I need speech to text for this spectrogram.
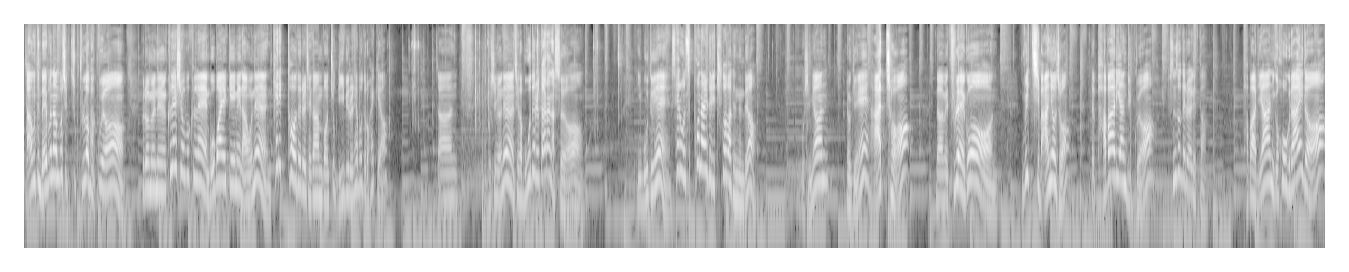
자 아무튼 맵은 한 번씩 쭉 둘러봤고요. 그러면은 클래시 오브 클랜 모바일 게임에 나오는 캐릭터들을 제가 한번 쭉 리뷰를 해보도록 할게요. 짠. 이렇게 보시면은 제가 모드를 깔아놨어요. 이 모드에 새로운 스포날들이 추가가 됐는데요. 여기 보시면 여기에 아처 그 다음에 드래곤 위치 마녀죠 바바리안도 있고요. 순서대로 해야겠다. 바바리안 이거 호그라이더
